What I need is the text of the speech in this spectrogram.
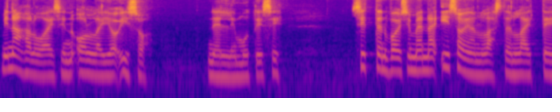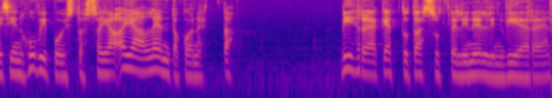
Minä haluaisin olla jo iso, Nelli mutisi. Sitten voisi mennä isojen lasten laitteisiin huvipuistossa ja ajaa lentokonetta. Vihreä kettu tassutteli Nellin viereen.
